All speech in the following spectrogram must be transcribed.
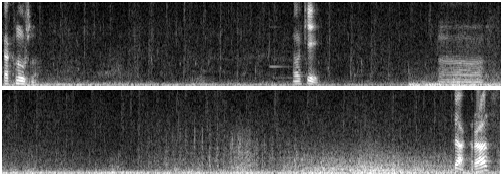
Как нужно. Окей. А... Так, раз.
